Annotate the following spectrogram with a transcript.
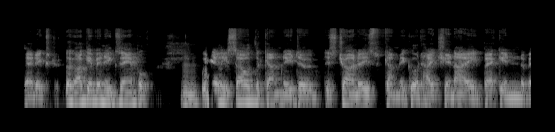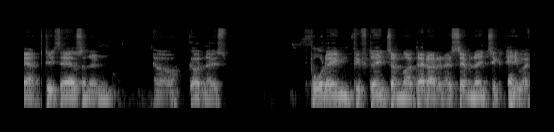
that extra. Look, I'll give you an example. Mm. We nearly sold the company to this Chinese company called HNA back in about 2000 and oh God knows 14, 15, something like that. I don't know, 17, 16. Anyway,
